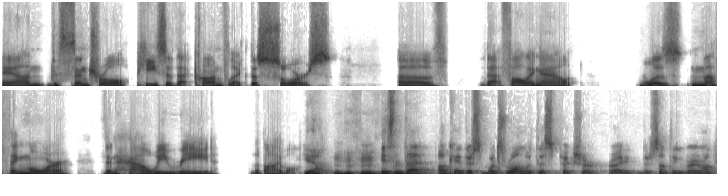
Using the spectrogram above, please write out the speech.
And the central piece of that conflict, the source of that falling out, was nothing more than how we read the Bible. Yeah. Mhm. Isn't that okay? There's what's wrong with this picture, right? There's something very wrong.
